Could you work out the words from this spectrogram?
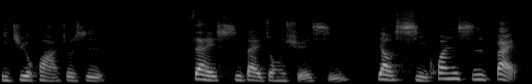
一句话，就是在失败中学习，要喜欢失败，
